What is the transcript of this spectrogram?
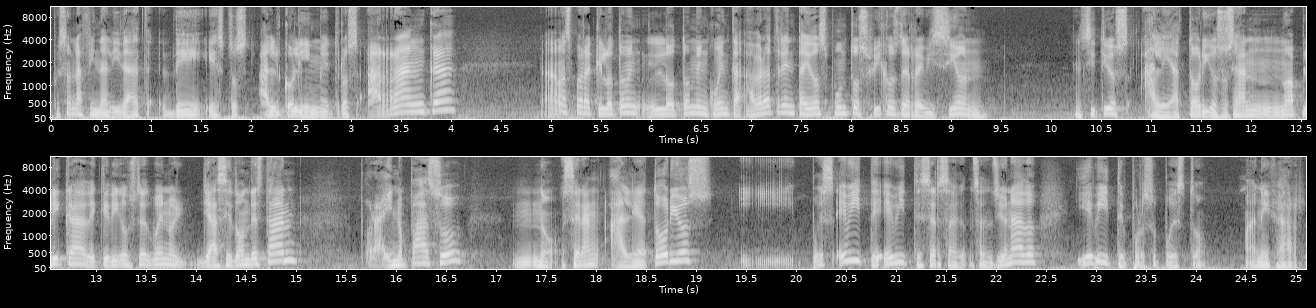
pues son la finalidad de estos alcoholímetros. Arranca, nada más para que lo tomen, lo tomen en cuenta, habrá 32 puntos fijos de revisión en sitios aleatorios. O sea, no aplica de que diga usted, bueno, ya sé dónde están, por ahí no paso. No, serán aleatorios y pues evite, evite ser sancionado y evite, por supuesto, manejar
